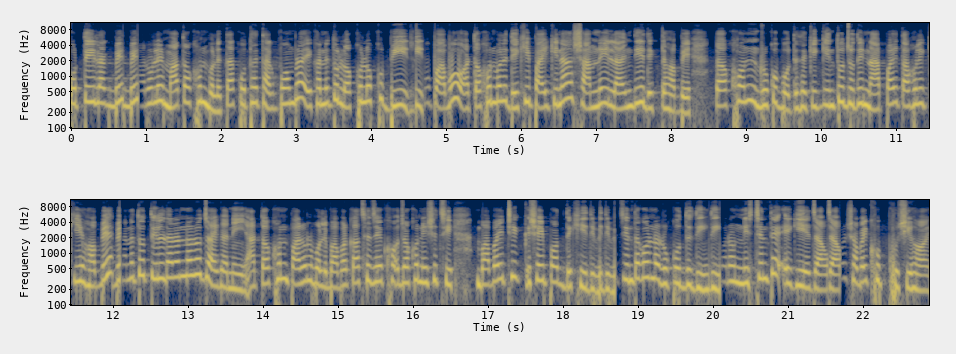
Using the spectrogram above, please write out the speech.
করতেই লাগবে। পারুলের মা তখন বলে, তা কোথায় থাকব আমরা? এখানে তো লক্ষ লক্ষ বীর। পাবো? আর তখন বলে, দেখি পাই কিনা সামনেই লাইন দিয়ে দেখতে হবে। তখন রুকু বলতে থাকি, কিন্তু যদি না পাই তাহলে কি হবে? এখানে তো তিল দাঁড়ানোরও জায়গা নেই। আর তখন পারুল বলে, বাবার কাছে যে যখন এসেছি, বাবাই ঠিক সেই পথ দেখিয়ে দিবে। দিবে। চিন্তা করো না রুকু দিদি। বরং নিশ্চিন্তে এগিয়ে যাও। যাও, সবাই খুব খুশি হয়।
